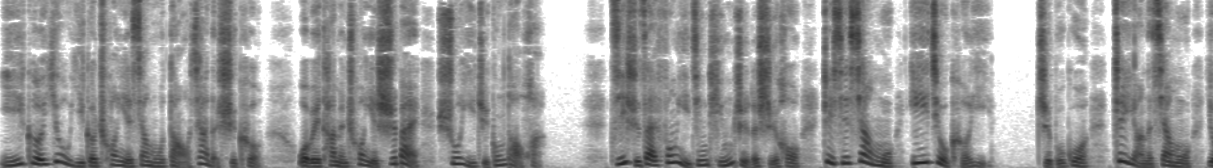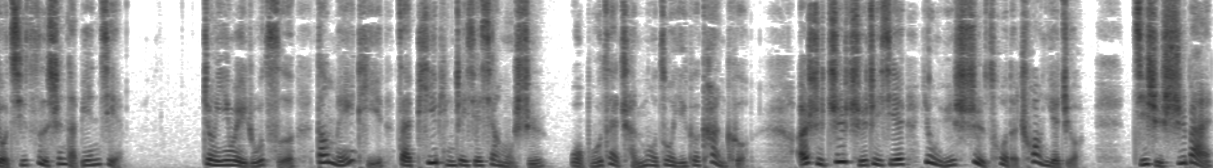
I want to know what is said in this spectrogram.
一个又一个创业项目倒下的时刻，我为他们创业失败说一句公道话：即使在风已经停止的时候，这些项目依旧可以。只不过这样的项目有其自身的边界。正因为如此，当媒体在批评这些项目时，我不再沉默做一个看客。而是支持这些用于试错的创业者，即使失败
